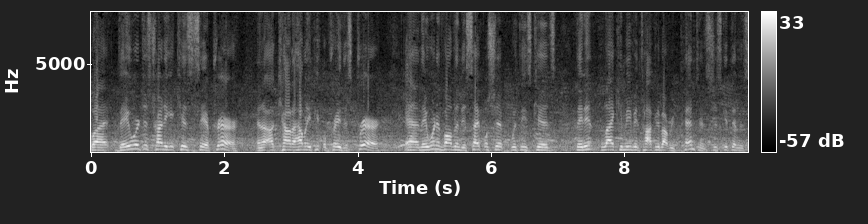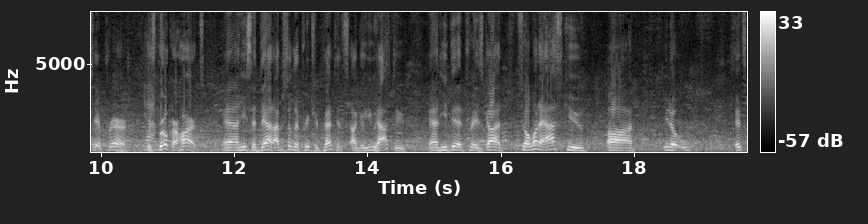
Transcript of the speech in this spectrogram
But they were just trying to get kids to say a prayer, and I counted how many people prayed this prayer. And they weren't involved in discipleship with these kids. They didn't like him even talking about repentance, just get them to say a prayer, yeah. which broke our hearts. And he said, Dad, I'm still going to preach repentance. I go, You have to. And he did, praise God. So I want to ask you, uh, you know, it's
